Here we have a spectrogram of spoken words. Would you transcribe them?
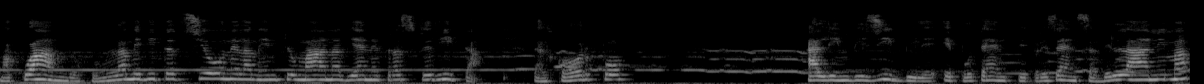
Ma quando con la meditazione la mente umana viene trasferita dal corpo all'invisibile e potente presenza dell'anima,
